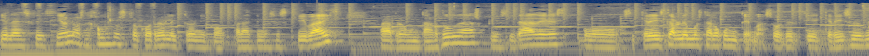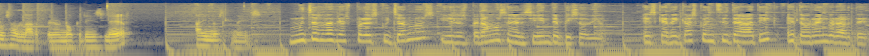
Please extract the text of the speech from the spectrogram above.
y en la descripción os dejamos nuestro correo electrónico para que nos escribáis para preguntar dudas, curiosidades o si queréis que hablemos de algún tema sobre el que queréis oírnos hablar pero no queréis leer, ahí nos tenéis. Muchas gracias por escucharnos y os esperamos en el siguiente episodio. Es que ricasco entzutagatik eta horrengor arte.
